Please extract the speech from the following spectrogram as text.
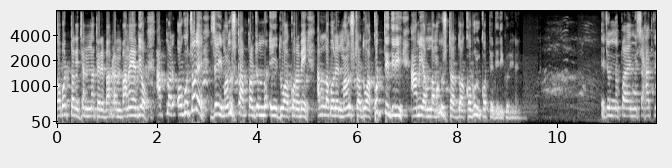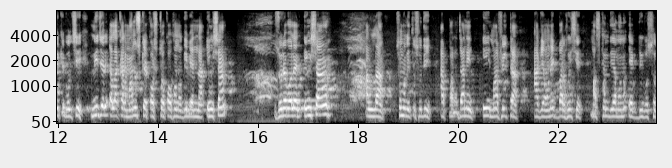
খবরটারে জান্নাতের বাগান বানাইয়া দিও। আপনার অগোচরে যেই মানুষটা আপনার জন্য এই দোয়া করবে, আল্লাহ বলেন মানুষটা দোয়া করতে দেরি, আমি আল্লাহ মানুষটার দোয়া কবুল করতে দেরি করি নাই। এজন্য পায়ের নিচে হাত রেখে বলছি, নিজের এলাকার মানুষকে কষ্ট কখনো দিবেন না ইনসা জোরে বলেন ইনসা আল্লাহ সম্মানিত শুধু আপনারা জানেন এই মাহফিলটা আগে অনেকবার হয়েছে মাঝখান দিয়ে এমন এক দুই বছর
